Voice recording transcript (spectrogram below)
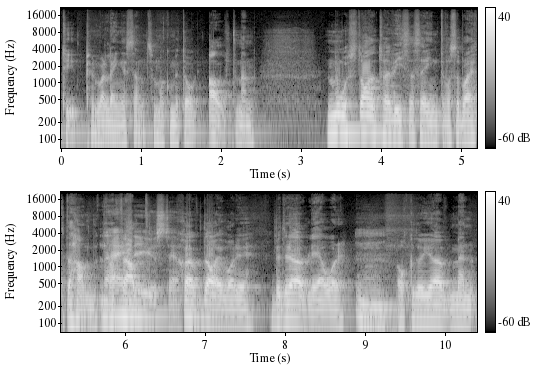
Typ, det var länge sedan som man kommer inte ihåg allt. Men motståndet har visat sig inte vara så bra efterhand. Nej, det är just det. Skövde har ju varit bedrövliga år. Mm. Och då gör, men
